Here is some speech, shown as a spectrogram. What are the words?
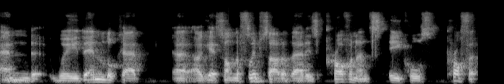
and we then look at, uh, I guess, on the flip side of that is provenance equals profit.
